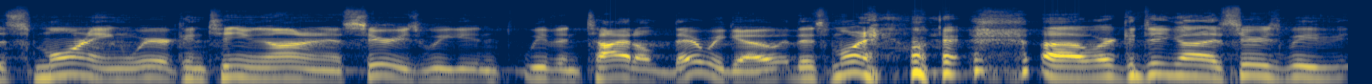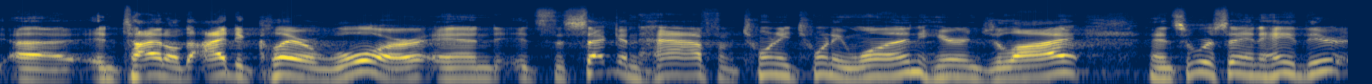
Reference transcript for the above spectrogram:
This morning we're continuing on in a series we, we've entitled, there we go. This morning uh, we're continuing on a series we've uh, entitled I Declare War, and it's the second half of 2021 here in July. And so we're saying, hey, there,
